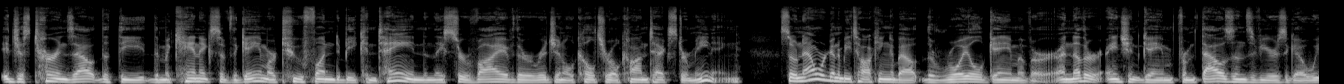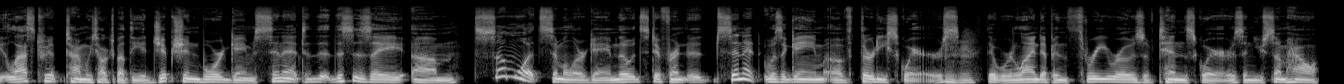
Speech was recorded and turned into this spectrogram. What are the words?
It just turns out that the the mechanics of the game are too fun to be contained and they survive their original cultural context or meaning. So now we're going to be talking about the Royal Game of Ur, another ancient game from thousands of years ago. We last time we talked about the Egyptian board game Senet. This is a um, somewhat similar game, though it's different. Uh, Senet was a game of 30 squares mm-hmm. that were lined up in three rows of 10 squares, and you somehow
